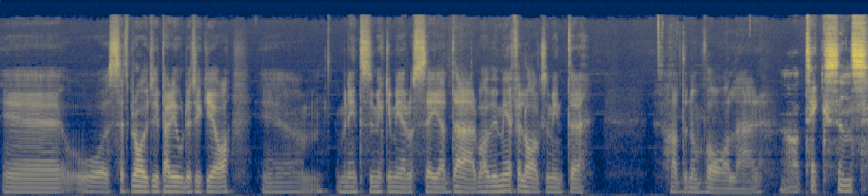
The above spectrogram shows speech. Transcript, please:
eh, och sett bra ut i perioder tycker jag. Eh, men inte så mycket mer att säga där. Vad har vi mer för lag som inte hade någon val här? Ja, Texans.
